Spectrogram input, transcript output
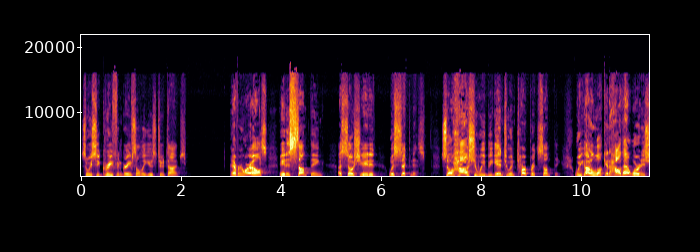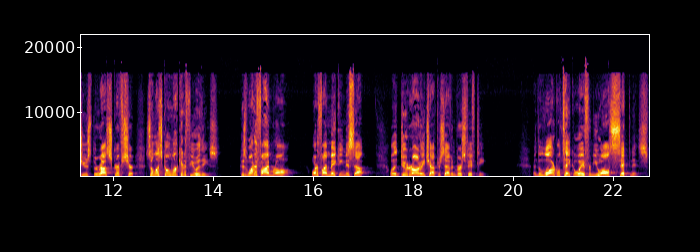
So we see grief and griefs only used two times. Everywhere else, it is something associated with sickness. So, how should we begin to interpret something? We got to look at how that word is used throughout Scripture. So, let's go look at a few of these. Because what if I'm wrong? What if I'm making this up? Well, Deuteronomy chapter 7, verse 15. And the Lord will take away from you all sickness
